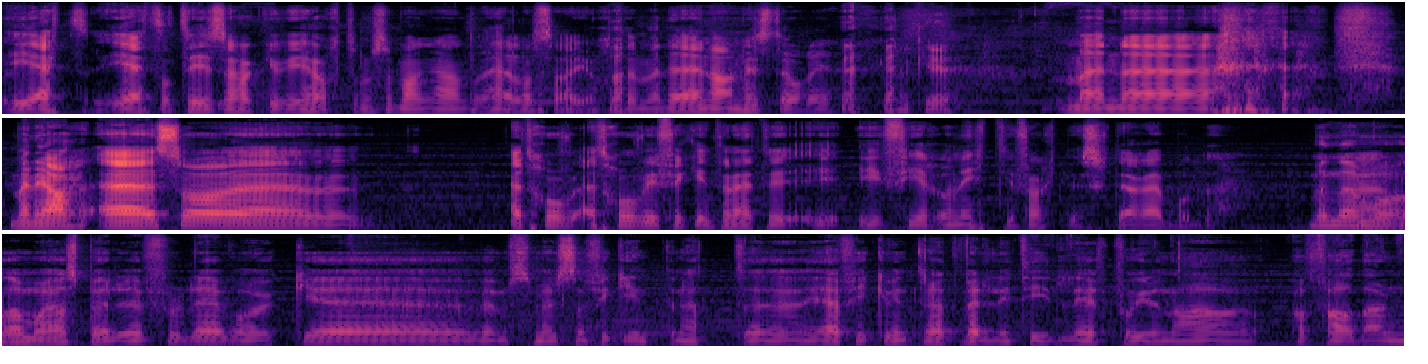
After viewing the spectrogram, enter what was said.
I, et, I ettertid så har ikke vi hørt om så mange andre heller som har gjort det, men det er en annen historie. Ok. Men uh, Men ja, uh, så eh, jeg, tror, jeg tror vi fikk internett i, i, i 94, faktisk, der jeg bodde. Men må, da må jeg spørre, for det var jo ikke hvem som helst som fikk internett. Eh, Jeg fikk jo internett veldig tidlig pga. at faderen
